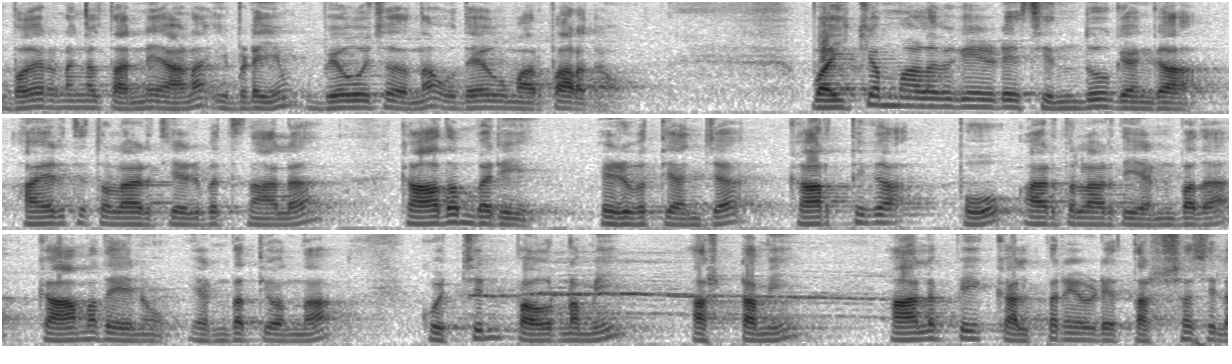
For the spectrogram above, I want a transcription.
ഉപകരണങ്ങൾ തന്നെയാണ് ഇവിടെയും ഉപയോഗിച്ചതെന്ന് ഉദയകുമാർ പറഞ്ഞു. വൈക്കം മാളവികയുടെ സിന്ധു ഗംഗ ആയിരത്തി തൊള്ളായിരത്തി എഴുപത്തിനാല് കാദംബരി എഴുപത്തിയഞ്ച് കാർത്തിക പൂ ആയിരത്തി തൊള്ളായിരത്തി എൺപത് കാമധേനു എൺപത്തിയൊന്ന് കൊച്ചിൻ പൗർണമി അഷ്ടമി ആലപ്പി കൽപ്പനയുടെ തക്ഷശില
